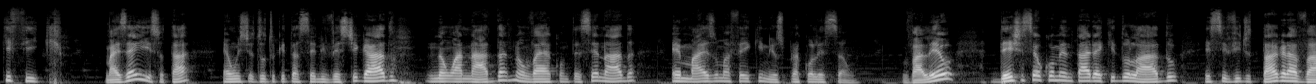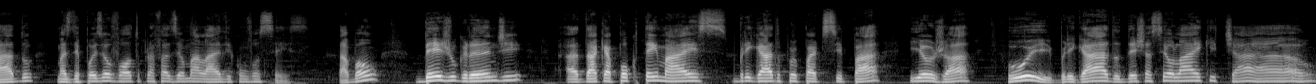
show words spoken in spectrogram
que fique. Mas é isso, tá? É um instituto que está sendo investigado, não há nada, não vai acontecer nada, é mais uma fake news para a coleção. Valeu? Deixe seu comentário aqui do lado. Esse vídeo tá gravado, mas depois eu volto para fazer uma live com vocês. Tá bom? Beijo grande. Ah, daqui a pouco tem mais. Obrigado por participar e eu já fui. Obrigado. Deixa seu like. Tchau.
